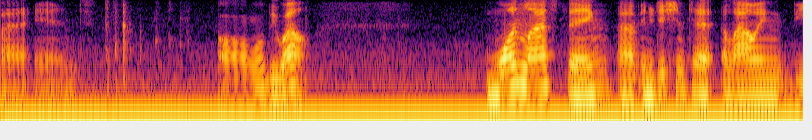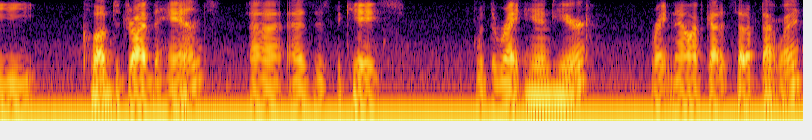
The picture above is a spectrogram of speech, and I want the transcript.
uh, and all will be well one last thing, um, in addition to allowing the club to drive the hands, uh, as is the case with the right hand here, right now I've got it set up that way,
